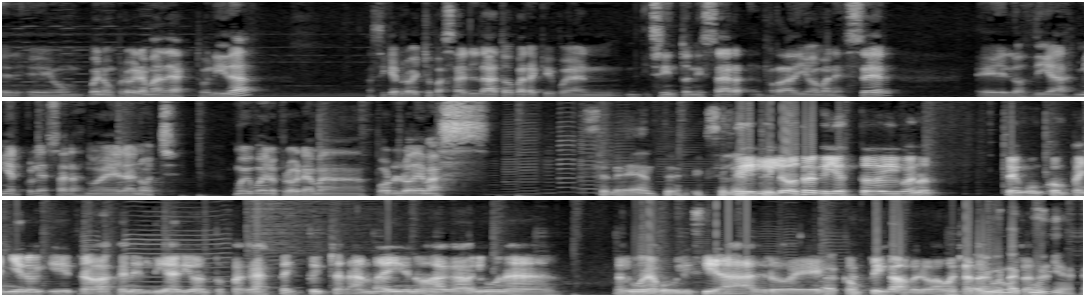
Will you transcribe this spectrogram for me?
eh, un, bueno, un programa de actualidad. Así que aprovecho para pasar el dato para que puedan sintonizar Radio Amanecer eh, los días miércoles a las 9 de la noche. Muy bueno el programa por lo demás. Excelente, excelente. y lo otro que yo estoy, bueno, tengo un compañero que trabaja en el diario Antofagasta y estoy tratando ahí que nos haga alguna alguna publicidad, pero es complicado, pero vamos a tratar. ¿Alguna cuña?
